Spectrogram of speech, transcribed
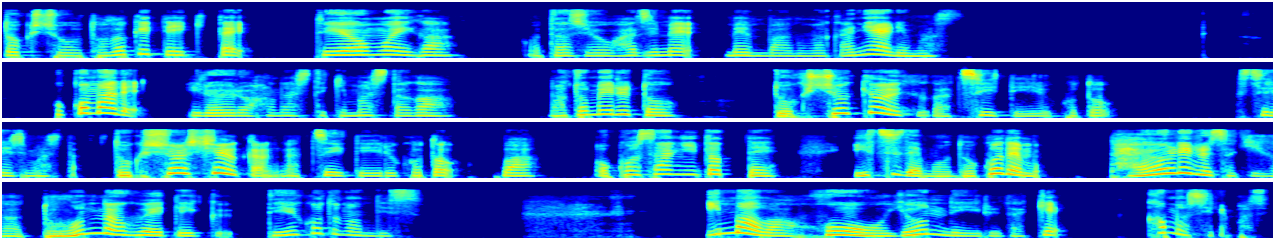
読書を届けていきたいという思いが私をはじめメンバーの中にあります。ここまでいろいろ話してきましたが、まとめると、読書教育がついていること、失礼しました。読書習慣がついていることは、お子さんにとっていつでもどこでも頼れる先がどんどん増えていくっていうことなんです。今は本を読んでいるだけかもしれません。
